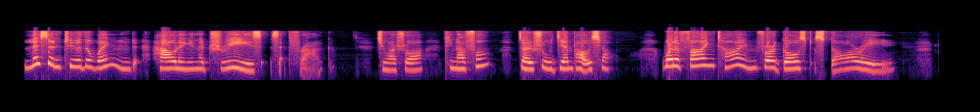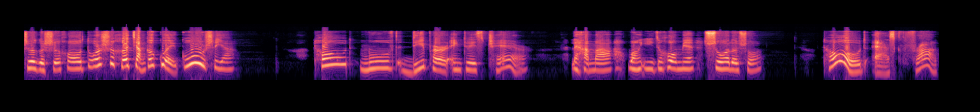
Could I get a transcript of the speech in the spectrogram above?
Listen to the wind howling in the trees," said Frog. 青蛙说：“听那风在树间咆哮。” What a fine time for a ghost story! 这个时候多适合讲个鬼故事呀。Toad moved deeper into his chair. 癞蛤蟆往椅子后面缩了缩。Toad asked Frog.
